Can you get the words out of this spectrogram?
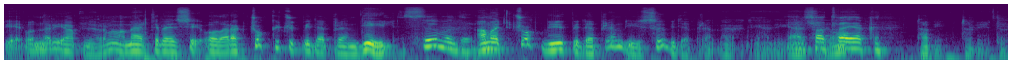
diye bunları yapmıyorum ama mertebesi olarak çok küçük bir deprem değil. Sığ mıdır? Ama yani? çok büyük bir deprem değil. Sığ bir deprem evet yani. Yani Sat'a yakın. Tabii tabii tabii.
